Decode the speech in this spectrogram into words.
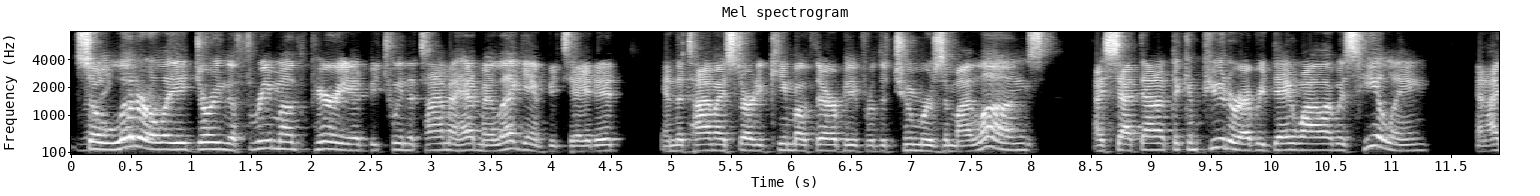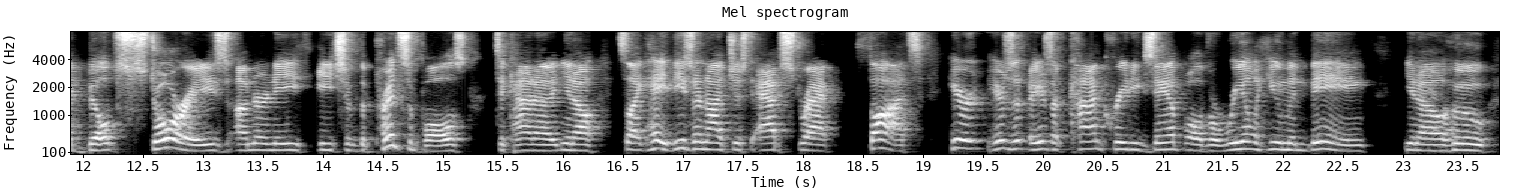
Right. So literally during the three month period between the time I had my leg amputated and the time I started chemotherapy for the tumors in my lungs, I sat down at the computer every day while I was healing and I built stories underneath each of the principles to kind of, you know, it's like, hey, these are not just abstract thoughts. Here, here's a here's a concrete example of a real human being, you know, who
